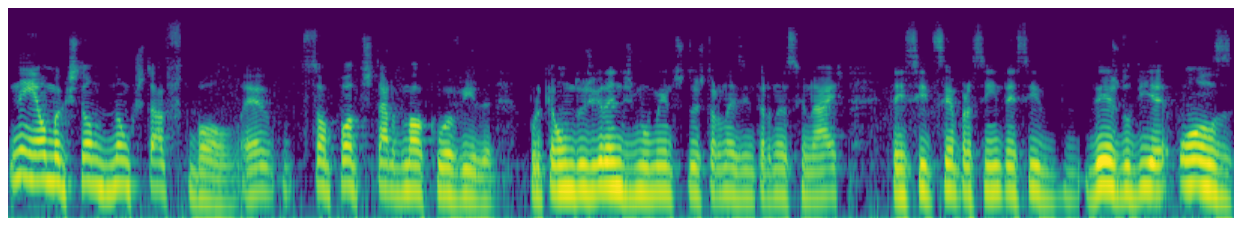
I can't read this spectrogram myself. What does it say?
nem é uma questão de não gostar de futebol, é, só pode estar de mal com a vida, porque é um dos grandes momentos dos torneios internacionais, tem sido sempre assim, tem sido desde o dia 11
